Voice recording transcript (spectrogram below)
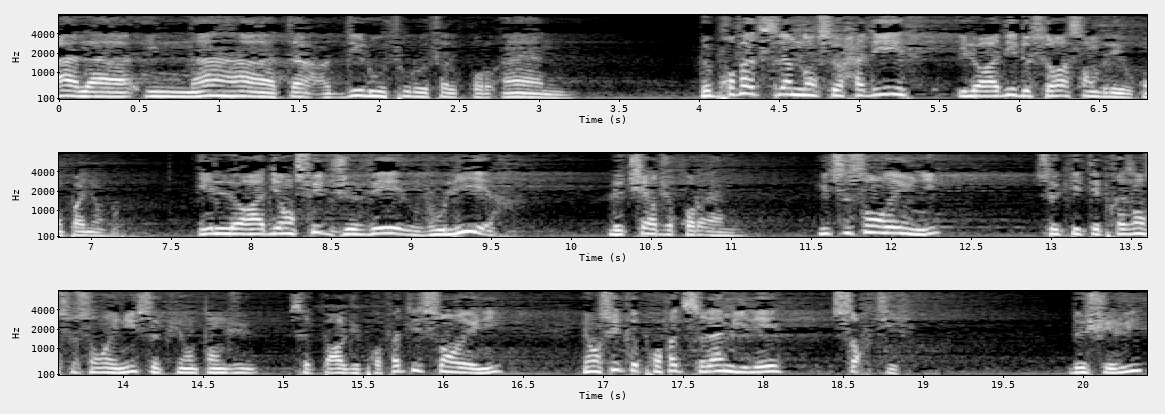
ألا إنها تعدل ثلث القرآن؟ Le prophète sallam dans ce hadith, il leur a dit de se rassembler aux compagnons. Il leur a dit ensuite, je vais vous lire le tiers du Coran. Ils se sont réunis, ceux qui étaient présents se sont réunis, ceux qui ont entendu cette parole du prophète, ils se sont réunis. Et ensuite le prophète il est sorti de chez lui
